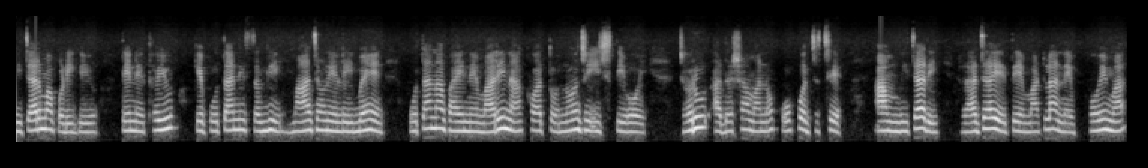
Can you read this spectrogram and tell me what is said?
વિચારમાં પડી ગયો. તેને થયું કે પોતાની સગી, મા જણેલી બહેન પોતાના ભાઈને મારી નાખવા તો ન જ ઈચ્છતી હોય. જરૂર આ દશામાંનો કોપ જ છે. આમ વિચારી રાજાએ તે માટલાને ભોયમાં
